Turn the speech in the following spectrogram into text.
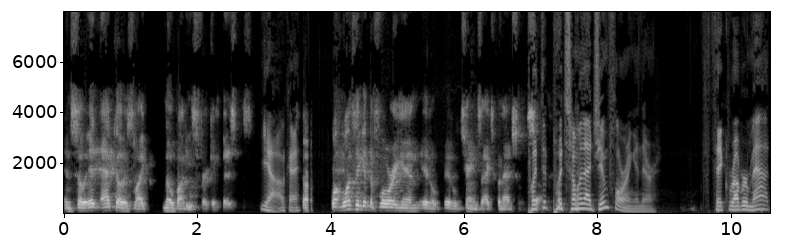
and so it echoes like nobody's freaking business. Yeah, okay. Well, once I get the flooring in, it'll it'll change exponentially. Put So, the, put some of that gym flooring in there. Thick rubber mat.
